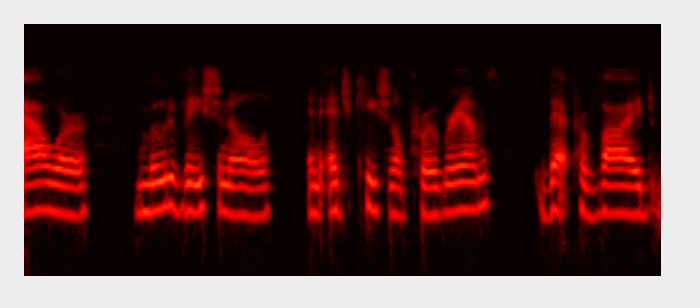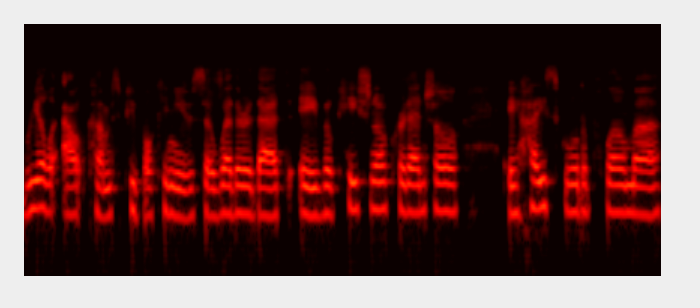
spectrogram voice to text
our motivational and educational programs that provide real outcomes people can use. So, whether that's a vocational credential, a high school diploma,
